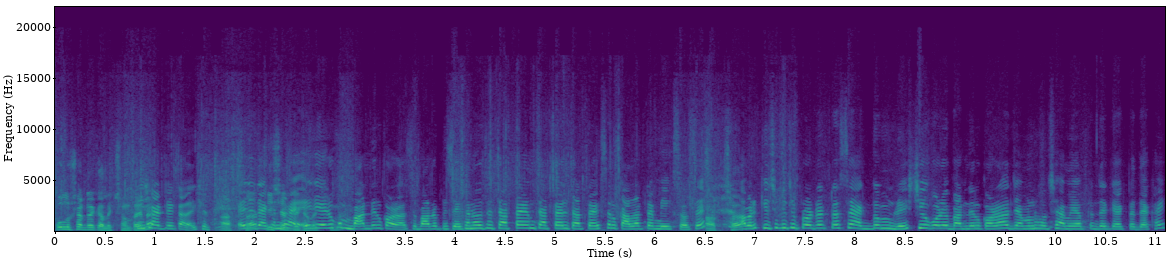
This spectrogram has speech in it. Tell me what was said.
পোলো শার্টের কালেকশন তাই টি না? শার্টের কালেকশন আচ্ছা, এই যে দেখেন t-shirt ভাই এই যে এরকম বান্ডেল করা আছে বারো পিস এখানে হচ্ছে চারটা এম চারটা এল চারটা এক্সেল কালারটা মিক্স আছে। আচ্ছা। আবার কিছু কিছু প্রোডাক্ট আছে একদম রেশিও করে বান্ডেল করা। যেমন হচ্ছে আমি আপনাদেরকে একটা দেখাই।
